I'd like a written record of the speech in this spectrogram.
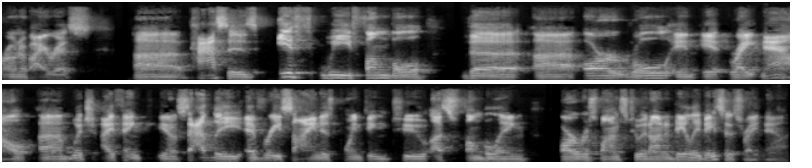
coronavirus uh, passes if we fumble the uh, our role in it right now, um, which I think you know sadly every sign is pointing to us fumbling our response to it on a daily basis right now.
